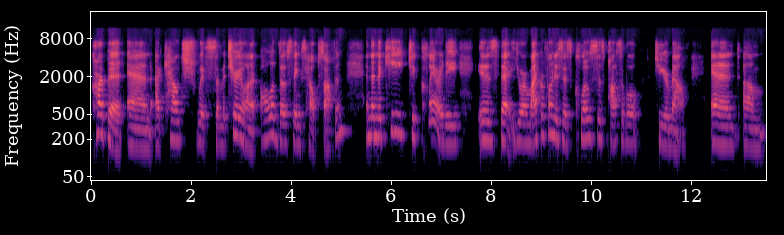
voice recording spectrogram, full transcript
carpet and a couch with some material on it, all of those things help soften. And then the key to clarity is that your microphone is as close as possible to your mouth. And um,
